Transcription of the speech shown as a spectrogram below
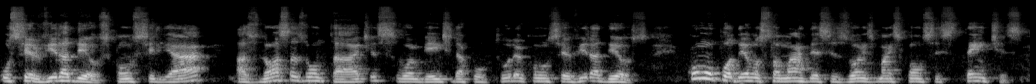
o servir a Deus, conciliar as nossas vontades, o ambiente da cultura com o servir a Deus. Como podemos tomar decisões mais consistentes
